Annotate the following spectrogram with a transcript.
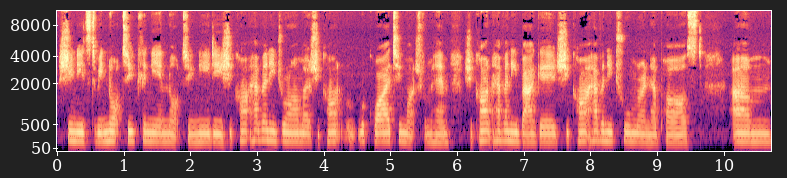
She needs to be not too clingy and not too needy. She can't have any drama. She can't require too much from him. She can't have any baggage. She can't have any trauma in her past. Um,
